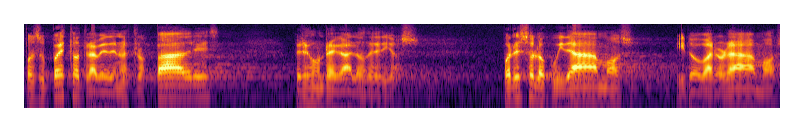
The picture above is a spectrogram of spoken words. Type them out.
Por supuesto, a través de nuestros padres, pero es un regalo de Dios. Por eso lo cuidamos y lo valoramos,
